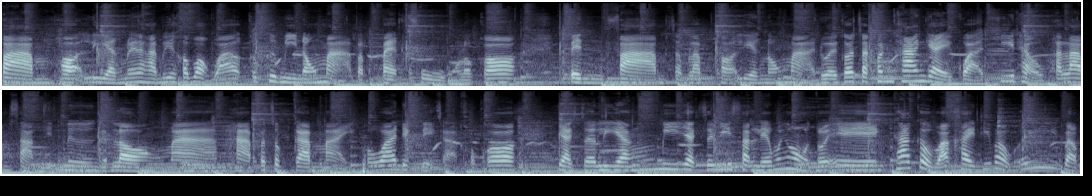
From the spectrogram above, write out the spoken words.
ฟาร์มเพาะเลี้ยงด้วยนะคะพี่เขาบอกว่าก็คือมีน้องหมาแบบ8ฝูง แล้วก็เป็นฟาร์มสำหรับเพาะเลี้ยงน้องหมาด้วยก็จะค่อนข้างใหญ่กว่าที่แถวพระรามสามนิดนึงลองมาหาประสบการณ์ใหม่ เพราะว่าเด็กๆอะเขาก็อยากจะเลี้ยงมีอยากจะมีสัตว์เลี้ยงเป็นของตัวเอง ถ้าเกิดว่าใครที่แบบเอ้ยแบบ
